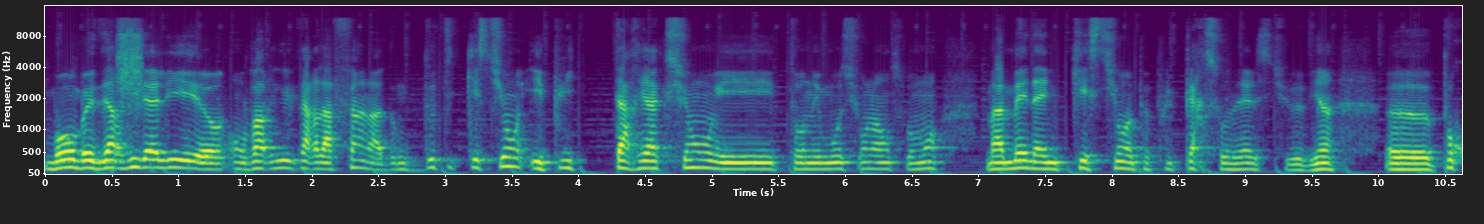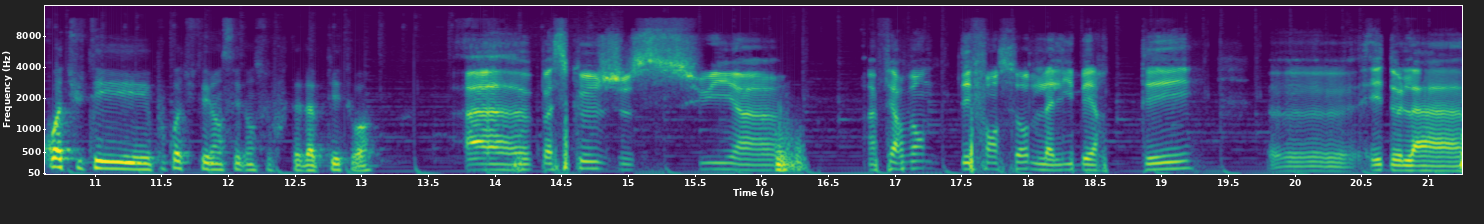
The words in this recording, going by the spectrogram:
Bon, ben Derville, allez, euh, on va arriver vers la fin là. Donc deux petites questions et puis ta réaction et ton émotion là en ce moment m'amène à une question un peu plus personnelle, si tu veux bien. Euh, pourquoi tu t'es pourquoi tu t'es lancé dans ce foot adapté, toi? Euh, Parce que je suis un, un, fervent défenseur de la liberté et de la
